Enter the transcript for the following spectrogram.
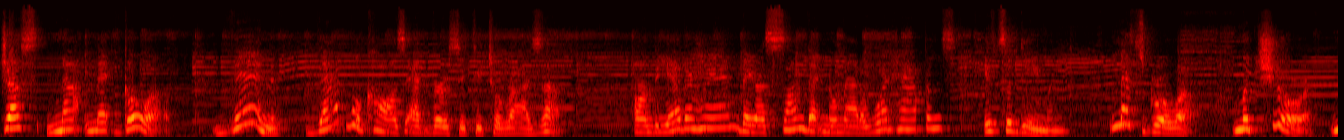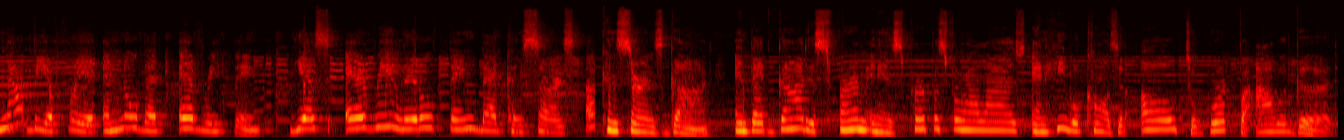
just not let go of then that will cause adversity to rise up. On the other hand, there are some that no matter what happens, it's a demon. Let's grow up, mature, not be afraid, and know that everything, yes, every little thing that concerns us, concerns God, and that God is firm in his purpose for our lives, and he will cause it all to work for our good.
